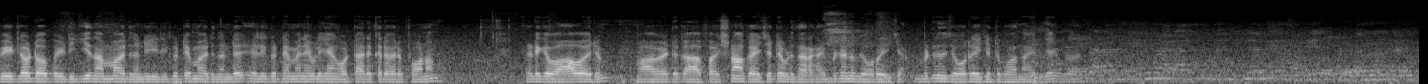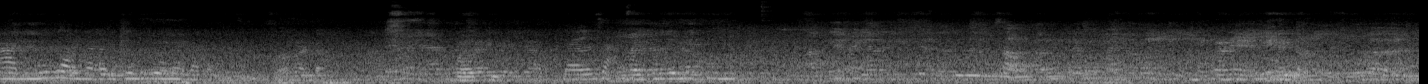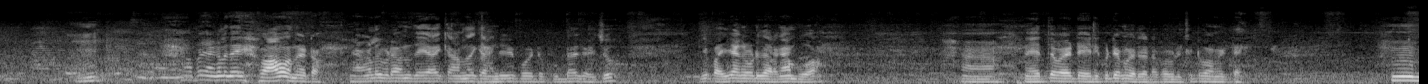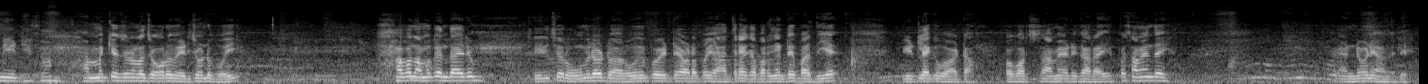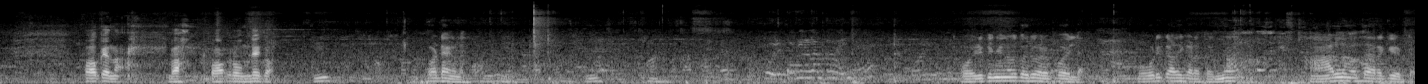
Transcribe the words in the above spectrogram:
വീട്ടിലോട്ട് പോകുമ്പോൾ ഇടുക്കി അമ്മ വരുന്നുണ്ട് എലിക്കുട്ടിയമ്മ വരുന്നുണ്ട്. എലിക്കുട്ടിയമ്മനെ വിളിക്കാൻ കൊട്ടാരക്കര വരെ പോകണം ഇടയ്ക്ക് വാവ വരും. വാവായിട്ട് ഭക്ഷണമൊക്കെ കഴിച്ചിട്ട് ഇവിടെ നിന്ന് ഇറങ്ങാം. ഇവിടെ നിന്ന് ചോറ് കഴിക്കാം. ഇവിടെ നിന്ന് ചോറ് കഴിച്ചിട്ട് പോകുന്നതായിരിക്കും ഇവിടെ അപ്പോൾ ഞങ്ങൾ ദേ വാവ വന്നു കേട്ടോ ഞങ്ങൾ ഇവിടെ വന്ന് ദയായി കാണുന്ന ക്യാന്റീനിൽ പോയിട്ട് ഫുഡൊക്കെ കഴിച്ചു. ഇനി പയ്യെ അങ്ങോട്ട് ഇറങ്ങാൻ പോവാം. നേരത്തെ പോയിട്ട് എലിക്കുട്ടിയമ്മ വരുന്നുണ്ട് അപ്പോൾ വിളിച്ചിട്ട് പോകാൻ വേണ്ടിയിട്ടേ വീട്ടിൽ ഇപ്പം അമ്മയ്ക്ക് വെച്ചിട്ടുള്ള ചോറ് മേടിച്ചുകൊണ്ട് പോയി. അപ്പോൾ നമുക്ക് എന്തായാലും തിരിച്ച് റൂമിലോട്ട് പോകാം റൂമിൽ പോയിട്ട് അവിടെ പോയി യാത്രയൊക്കെ പറഞ്ഞിട്ട് പതിയെ വീട്ടിലേക്ക് പോകാം അപ്പോൾ കുറച്ച് സമയം എടുക്കാറായി. ഇപ്പോൾ സമയം എന്തായി? രണ്ട് മണിയാവുന്നില്ലേ? ഓക്കെ എന്നാ. വാ റൂമിലേക്ക് വാ. പോട്ടെ ഞങ്ങൾ കോഴിക്കുഞ്ഞുങ്ങൾക്ക് ഒരു കുഴപ്പമില്ല. ഓടിക്കളി കിടക്കും. ഇന്ന് ആളിൽ മൊത്തം ഇറക്കി വിട്ട്.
